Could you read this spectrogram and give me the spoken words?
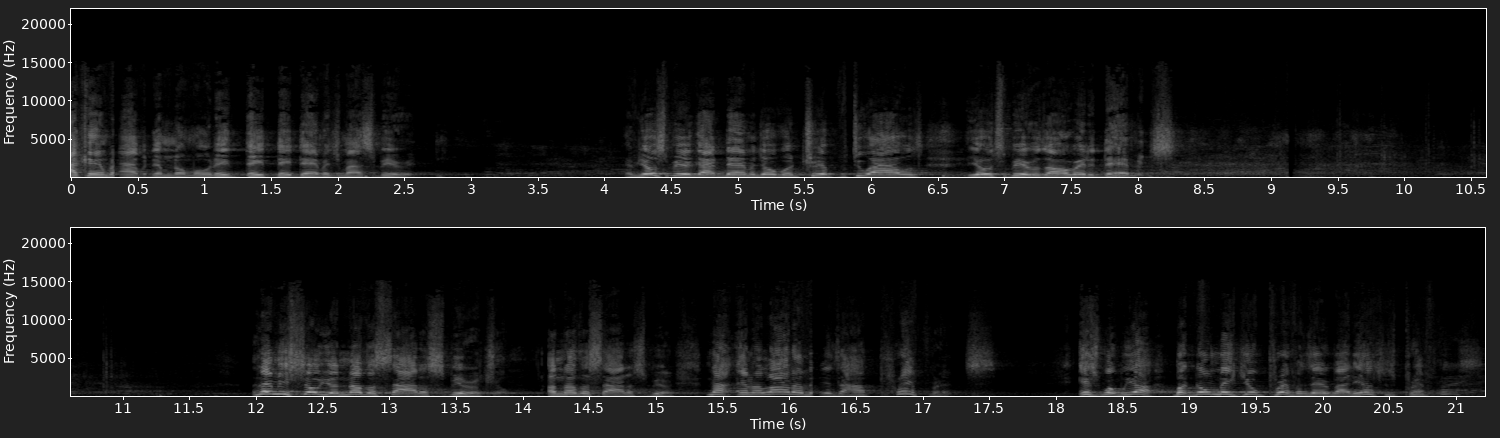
I can't ride with them no more. They, they, they damage my spirit. If your spirit got damaged over a trip for two hours, your spirit was already damaged. Let me show you another side of spiritual. Another side of spirit. Now, and a lot of it is our preference. It's what we are. But don't make your preference everybody else's preference.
